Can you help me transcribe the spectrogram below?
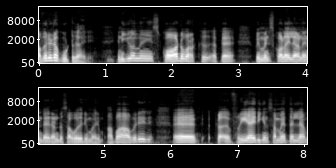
അവരുടെ കൂട്ടുകാർ എനിക്ക് തോന്നുന്നു ഈ സ്ക്വാഡ് വർക്ക് ഒക്കെ വിമൻസ് കോളേജിലാണ് എന്റെ രണ്ട് സഹോദരിമാരും. അപ്പോൾ അവർ ഫ്രീ ആയിരിക്കുന്ന സമയത്തെല്ലാം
